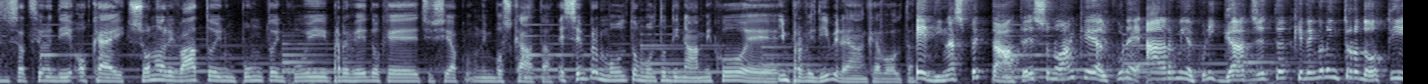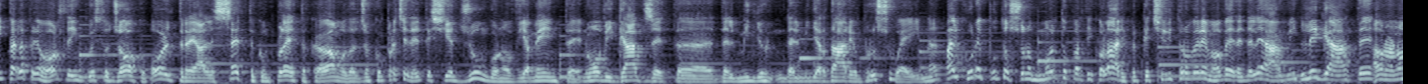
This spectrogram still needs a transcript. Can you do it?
sensazione di ok, sono arrivato in un punto in cui prevedo che ci sia un'imboscata. È sempre molto molto dinamico e imprevedibile anche a volte. Ed inaspettate sono anche alcune armi, alcuni gadget che vengono introdotti per la prima volta in questo gioco. Oltre al set completo che avevamo dal gioco precedente si aggiungono ovviamente nuovi gadget eh, del, milio- del miliardario Bruce Wayne, ma alcune appunto sono molto particolari perché ci ritroveremo a avere delle armi legate a una nostra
